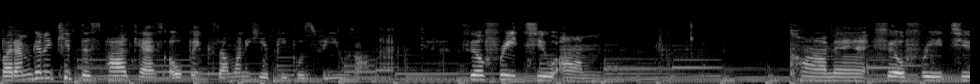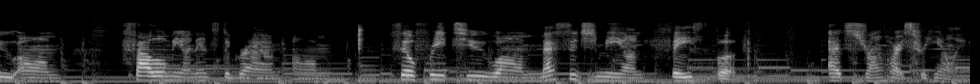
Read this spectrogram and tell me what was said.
But I'm going to keep this podcast open because I want to hear people's views on that. Feel free to um comment, feel free to um follow me on Instagram. Um, feel free to um, message me on Facebook at Strong Hearts for Healing.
